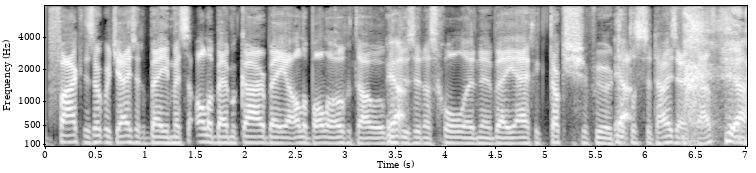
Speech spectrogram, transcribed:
vaak, dus ook wat jij zegt, ben je met z'n allen bij elkaar, ben je alle ballen hoog te houden, Ja. moeten ze naar school en eh, ben je eigenlijk taxichauffeur tot als het huis uitgaat. ja.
